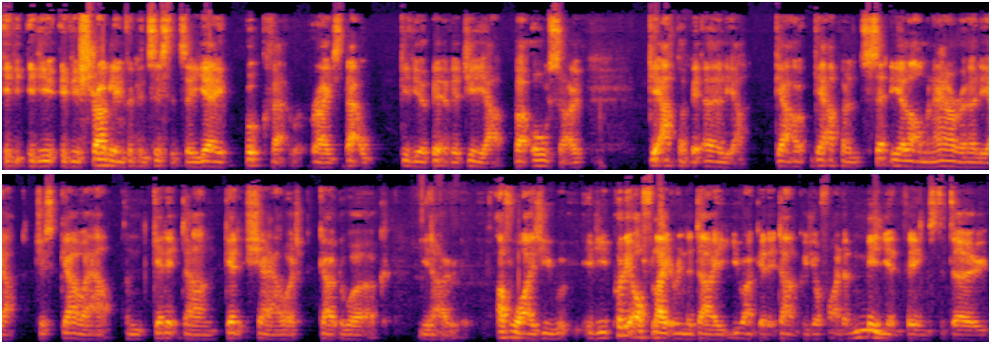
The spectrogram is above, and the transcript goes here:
If, if you if you're struggling for consistency, yeah, book that race. That'll give you a bit of a g up, but also get up a bit earlier. Get up, get up and set the alarm an hour earlier. Just go out and get it done. Get it showered. Go to work. You know, Otherwise, you if you put it off later in the day, you won't get it done because you'll find a million things to do.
